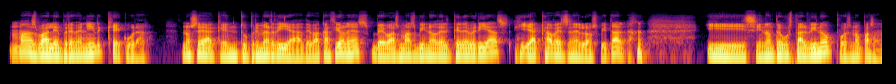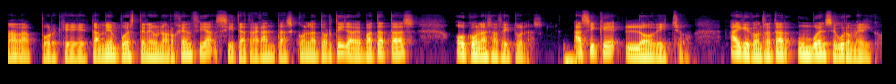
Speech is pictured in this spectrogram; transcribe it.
Más vale prevenir que curar. No sea que en tu primer día de vacaciones bebas más vino del que deberías y acabes en el hospital. y si no te gusta el vino, pues no pasa nada, porque también puedes tener una urgencia si te atragantas con la tortilla de patatas o con las aceitunas. Así que lo dicho, hay que contratar un buen seguro médico.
